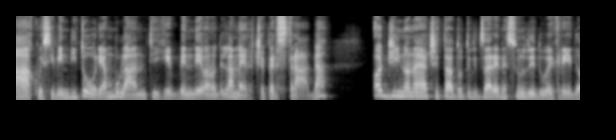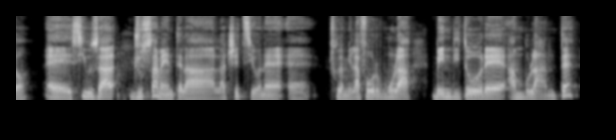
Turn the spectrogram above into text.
a questi venditori ambulanti che vendevano della merce per strada. Oggi non è accettato utilizzare nessuno dei due, credo eh, si usa giustamente la, l'accezione, eh, scusami, la formula venditore ambulante.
